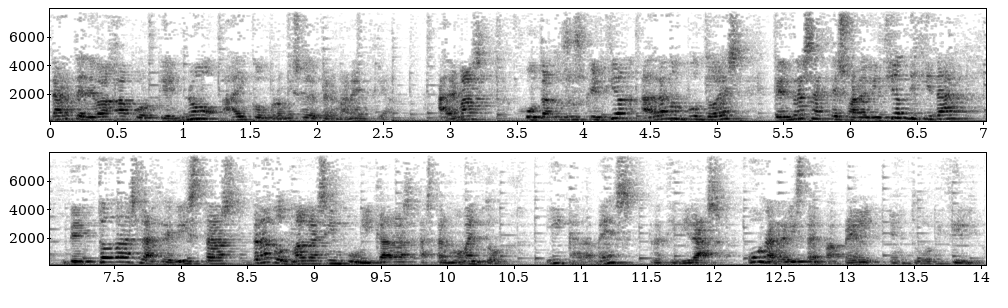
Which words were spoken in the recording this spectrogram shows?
darte de baja porque no hay compromiso de permanencia. Además, junto a tu suscripción a Dragon.es tendrás acceso a la edición digital de todas las revistas Dragon Magazine publicadas hasta el momento y cada mes recibirás una revista en papel en tu domicilio.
